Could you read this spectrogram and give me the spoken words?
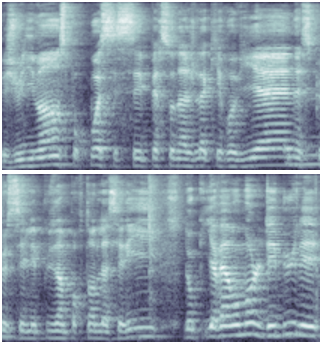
Et je lui dis, mince, pourquoi c'est ces personnages-là qui reviennent? Est-ce que c'est les plus importants de la série? Donc, il y avait un moment, le début, les...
